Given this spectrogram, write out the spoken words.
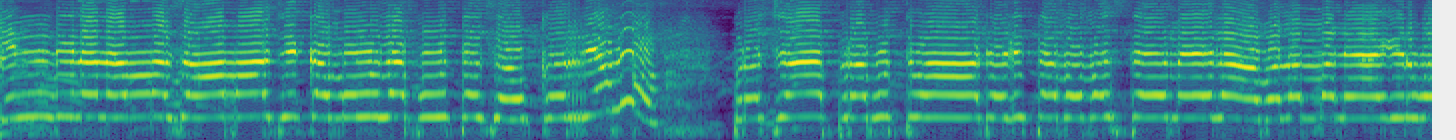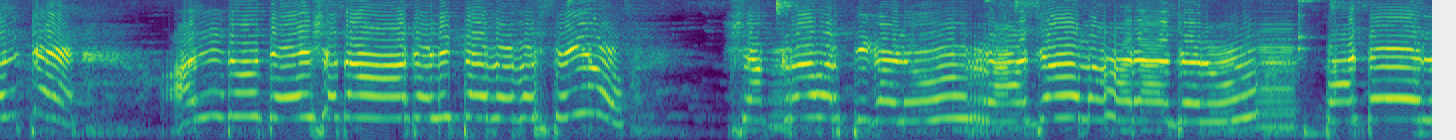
ಇಂದಿನ ನಮ್ಮ ಸಾಮಾಜಿಕ ಮೂಲಭೂತ ಸೌಕರ್ಯವು ಪ್ರಜಾಪ್ರಭುತ್ವ ಆಡಳಿತ ವ್ಯವಸ್ಥೆ ಮೇಲೆ ಅವಲಂಬನೆ ಆಗಿರುವಂತೆ ಅಂದು ದೇಶದ ಆಡಳಿತ ವ್ಯವಸ್ಥೆಯು ಚಕ್ರವರ್ತಿಗಳು ರಾಜ ಮಹಾರಾಜರು ಪಟೇಲ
